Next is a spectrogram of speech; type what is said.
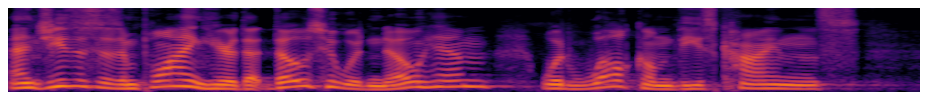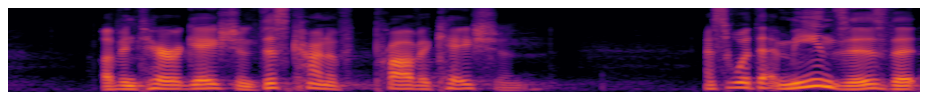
And Jesus is implying here that those who would know him would welcome these kinds of interrogations, this kind of provocation. And so, what that means is that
